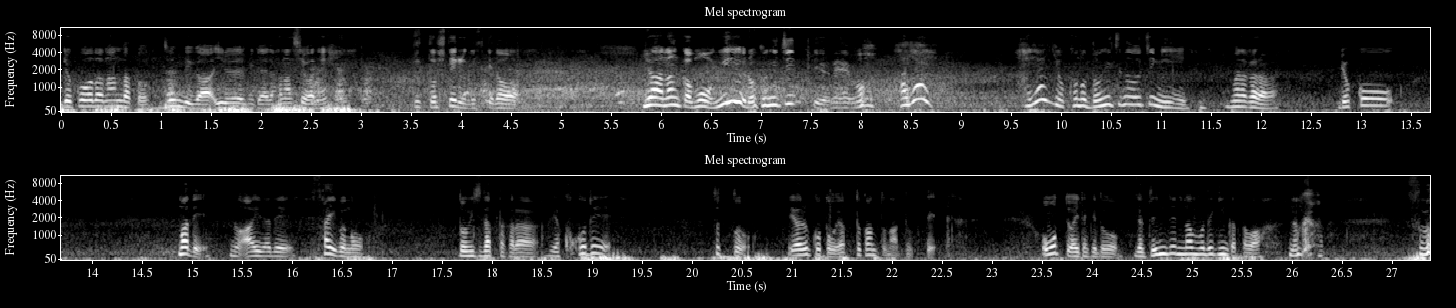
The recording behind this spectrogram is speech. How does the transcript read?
旅行だなんだと準備がいるみたいな話はねずっとしてるんですけど。いやなんかもう26日っていうねもう早い。早いよこの土日のうちに。まあだから旅行までの間で最後の土日だったからいやここでちょっとやることをやっとかんとなって思って思ってはいたけどいや全然何もできんかったわ。なんかすご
